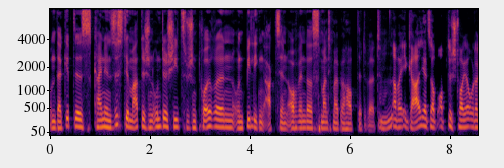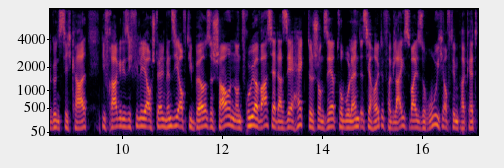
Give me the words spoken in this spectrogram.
Und da gibt es keinen systematischen Unterschied zwischen teuren und billigen Aktien, auch wenn das manchmal behauptet wird. Mhm, aber egal jetzt, ob optisch teuer oder günstig, Karl, die Frage, die sich viele ja auch stellen, wenn sie auf die Börse schauen, und früher war es ja da sehr hektisch und sehr turbulent, ist ja heute vergleichsweise ruhig auf dem Parkett,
